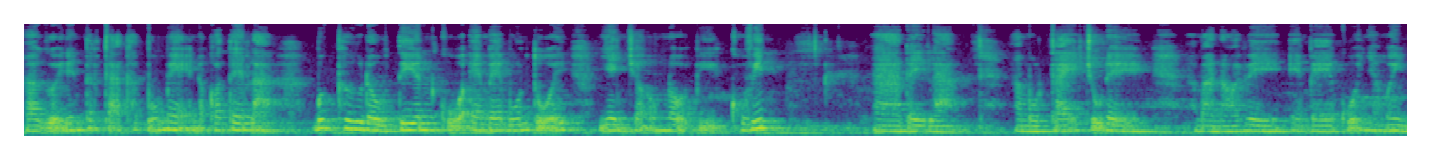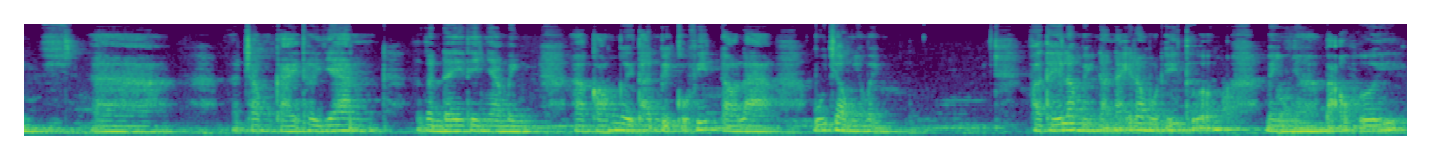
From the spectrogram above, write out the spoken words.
à, gửi đến tất cả các bố mẹ nó có tên là bức thư đầu tiên của em bé 4 tuổi dành cho ông nội bị Covid. À đây là à, một cái chủ đề mà nói về em bé của nhà mình. À, trong cái thời gian gần đây thì nhà mình à, có người thân bị covid đó là bố chồng nhà mình. Và thế là mình đã nảy ra một ý tưởng mình à, bảo với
